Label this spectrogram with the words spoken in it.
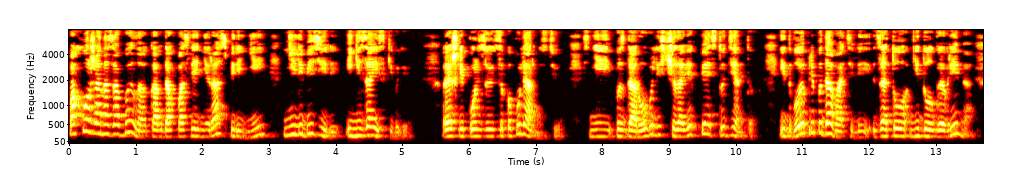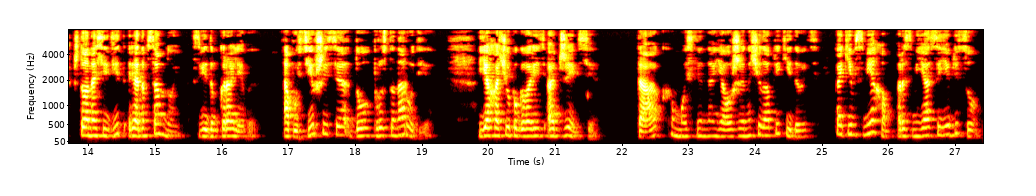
Похоже, она забыла, когда в последний раз перед ней не лебезили и не заискивали. Эшли пользуется популярностью. С ней поздоровались человек пять студентов и двое преподавателей за то недолгое время, что она сидит рядом со мной с видом королевы, опустившейся до простонародья. Я хочу поговорить о Джеймсе. Так, мысленно, я уже начала прикидывать, каким смехом рассмеяться ей в лицо,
